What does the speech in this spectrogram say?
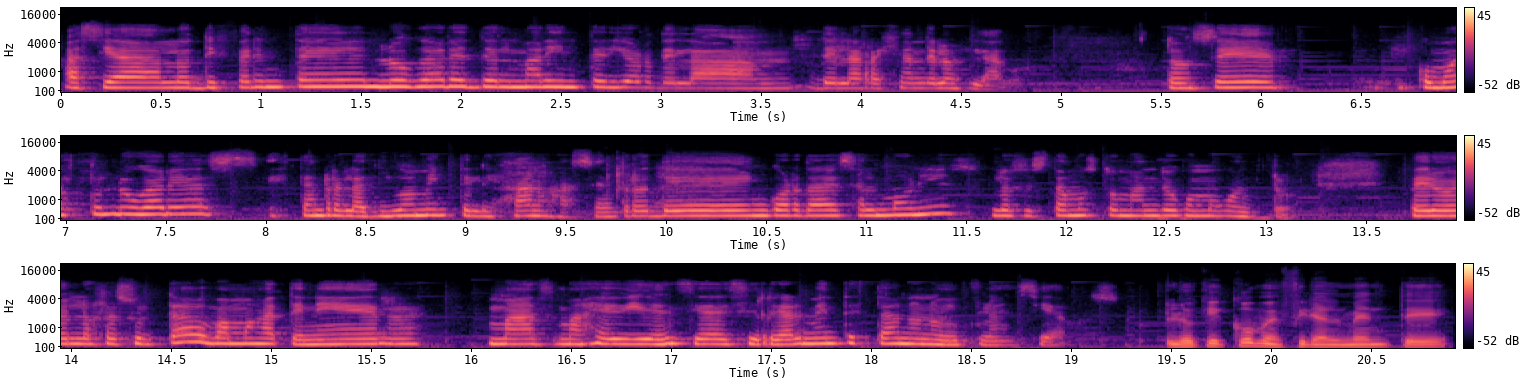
hacia los diferentes lugares del mar interior de la, de la región de los lagos. Entonces, como estos lugares están relativamente lejanos a centros de engorda de salmones, los estamos tomando como control. Pero en los resultados vamos a tener más, más evidencia de si realmente están o no influenciados. Lo que comen finalmente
